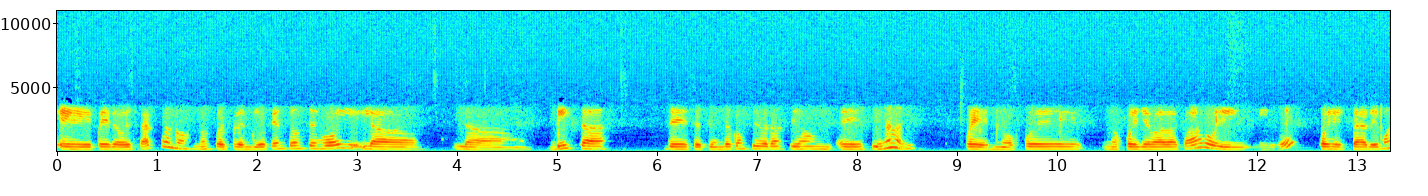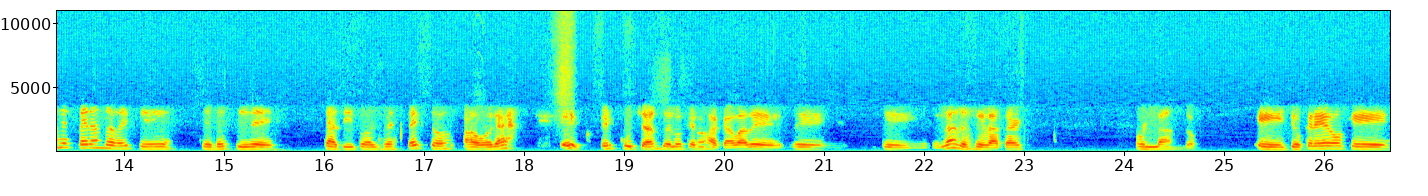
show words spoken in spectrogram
eh, pero exacto, nos, nos sorprendió que entonces hoy la, la vista de sesión de consideración eh, final, pues no fue no fue llevada a cabo y, y pues estaremos esperando a ver qué, decide Tatito al respecto. Ahora, eh, escuchando lo que nos acaba de, de relatar Orlando. Eh, yo creo que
